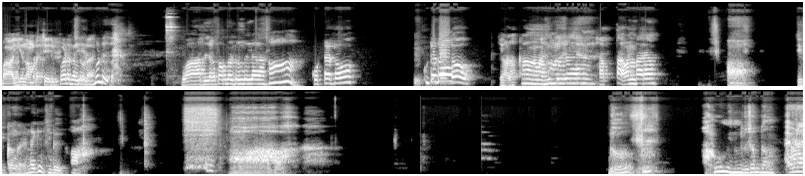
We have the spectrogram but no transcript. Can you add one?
ഭാഗ്യം നമ്മുടെ ചെരുപ്പ് കിടക്കുന്നുണ്ട് ഇവിടെ. വാതിലൊക്കെ തുറന്നിട്ടുണ്ടല്ല. കുട്ടേട്ടോ. കുട്ടേട്ടോ. ഇയാളെ കാണാനില്ല ചത്ത വണ്ടാരാ ആ ചിക്കൻ കറി ഉണ്ടാക്കിയിട്ടുണ്ട്. ആ. റൂമിൽ ശബ്ദം എവിടെ?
